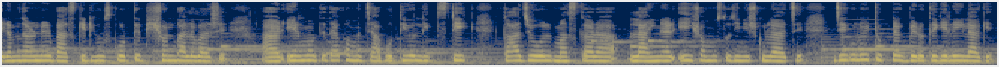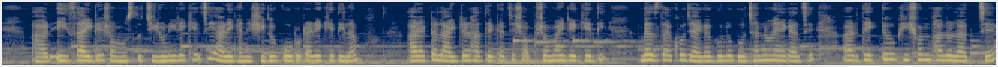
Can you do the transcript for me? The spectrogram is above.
এরম ধরনের বাস্কেট ইউজ করতে ভীষণ ভালোবাসে। আর এর মধ্যে দেখো আমার যাবতীয় লিপস্টিক কাজল মাস্কারা লাইনার এই সমস্ত জিনিসগুলো আছে, যেগুলোই টুকটাক বেরোতে গেলেই লাগে। আর এই সাইডে সমস্ত চিরুনি রেখেছি আর এখানে সিঁদুর কৌটোটা রেখে দিলাম। আর একটা লাইটার হাতের কাছে সব সময় রেখে দিই। ব্যাস দেখো জায়গাগুলো গোছানো হয়ে গেছে। আর দেখতেও ভীষণ ভালো লাগছে।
